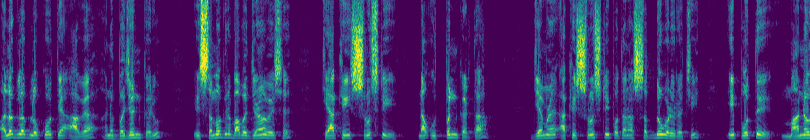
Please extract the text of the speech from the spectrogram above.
અલગ અલગ લોકો ત્યાં આવ્યા અને ભજન કર્યું. એ સમગ્ર બાબત જણાવે છે કે આખી સૃષ્ટિના ઉત્પન્ન કરતા જેમણે આખી સૃષ્ટિ પોતાના શબ્દો વડે રચી એ પોતે માનવ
